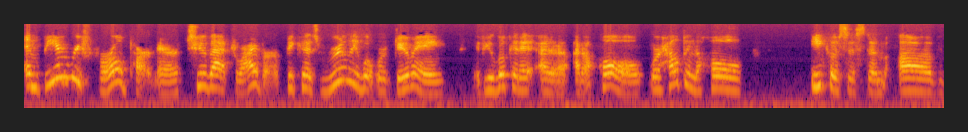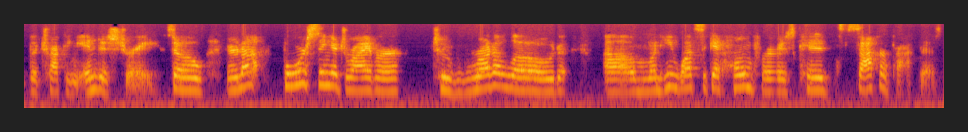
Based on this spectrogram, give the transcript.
and be a referral partner to that driver because really what we're doing, if you look at it at a, at a whole, we're helping the whole ecosystem of the trucking industry. So you're not forcing a driver to run a load um, when he wants to get home for his kids' soccer practice,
